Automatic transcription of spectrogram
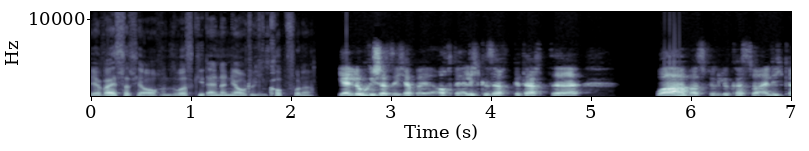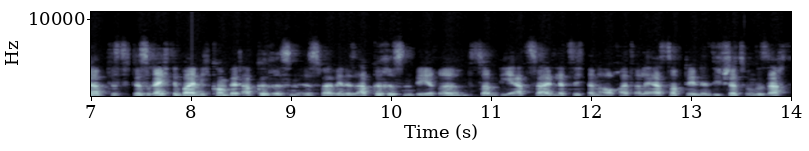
der weiß das ja auch und sowas geht einem dann ja auch durch den Kopf, oder? Ja, logisch. Also ich habe auch ehrlich gesagt gedacht, äh, wow, was für Glück hast du eigentlich gehabt, dass das rechte Bein nicht komplett abgerissen ist, weil wenn es abgerissen wäre, das haben die Ärzte halt letztlich dann auch als allererst auf der Intensivstation gesagt,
